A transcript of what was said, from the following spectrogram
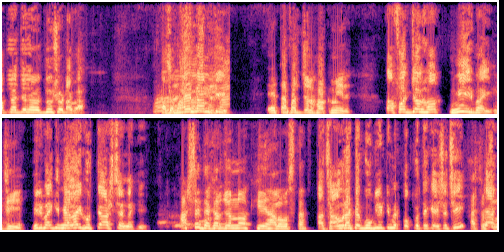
আপনার জন্য দুশো টাকা। আচ্ছা ভাইয়ের নাম কি? এ তাফাজ্জল হক মির। আফজল হক মীর ভাই। জি। মীর ভাই কি মেলায় ঘুরতে আসছেন নাকি? আসছে দেখার জন্য কি হাল অবস্থা? আচ্ছা আমরা একটা গুগলি টিমের পক্ষ থেকে এসেছি। আচ্ছা, এক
